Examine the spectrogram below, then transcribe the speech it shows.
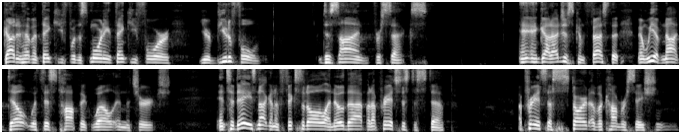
God in heaven, thank you for this morning. Thank you for your beautiful design for sex. And, God, I just confess that, man, we have not dealt with this topic well in the church. And today is not going to fix it all. I know that, but I pray it's just a step. I pray it's the start of a conversation,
